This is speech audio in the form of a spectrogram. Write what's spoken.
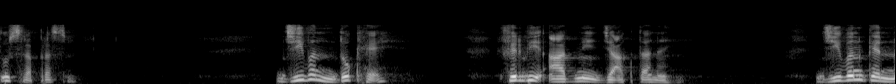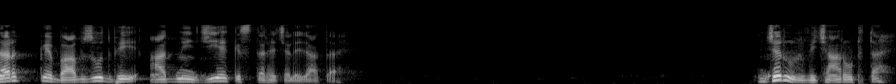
दूसरा प्रश्न। जीवन दुख है, फिर भी आदमी जागता नहीं। जीवन के नरक के बावजूद भी आदमी जिए किस तरह चले जाता है। ज़रूर विचार उठता है।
